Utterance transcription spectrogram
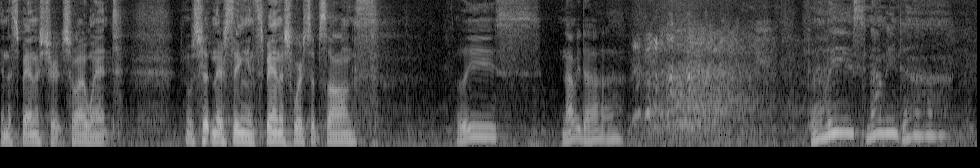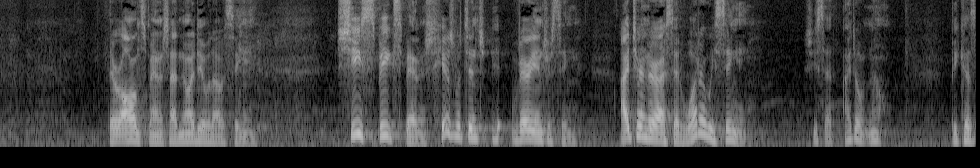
in a Spanish church, so I went. I was sitting there singing Spanish worship songs. Feliz Navidad. Feliz Navidad. They were all in Spanish. I had no idea what I was singing. She speaks Spanish. Here's what's in- very interesting. I turned to her, I said, What are we singing? She said, I don't know. Because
